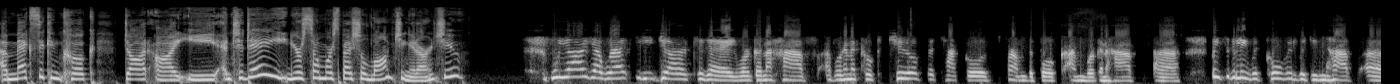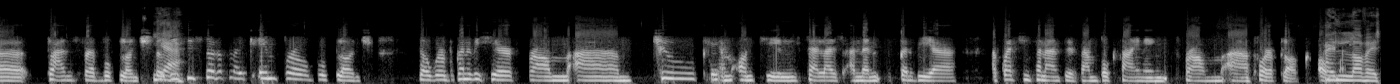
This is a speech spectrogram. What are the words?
A MexicanCook.ie, and today you're somewhere special launching it, aren't you? We are, yeah. We're at EJAR today. We're going to have, uh, we're going to cook two of the tacos from the book, and we're going to have, uh, basically with COVID, we didn't have uh, plans for a book lunch. So Yeah. this is sort of like impro book lunch. So we're going to be here from um, 2 p.m. until sunlight, and then it's going to be a, a questions and answers and book signing from uh, 4 o'clock. I love it.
